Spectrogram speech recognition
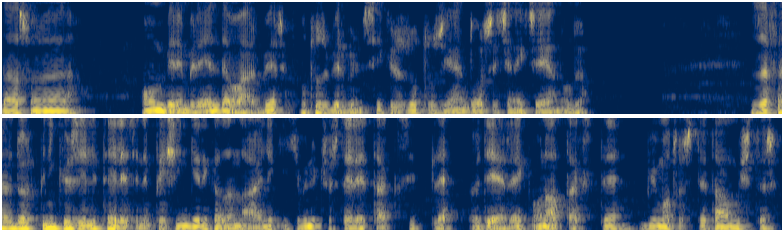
daha sonra 11'in biri elde var 1. 31.830 yani doğru seçenek Ceyhan oluyor. Zafer 4250 TL'sini peşin geri kalanını aylık 2300 TL taksitle ödeyerek 16 taksitte bir motosiklet almıştır.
